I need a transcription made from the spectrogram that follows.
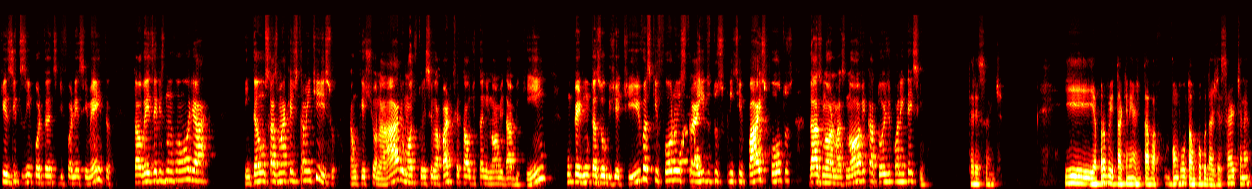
quesitos importantes de fornecimento, talvez eles não vão olhar. Então, o SASMAC é justamente isso é um questionário, uma auditoria em segunda parte, que você está auditando em nome da Biquim, com perguntas objetivas que foram extraídas dos principais pontos das normas 9, 14 e 45. Interessante. E aproveitar que nem a gente estava, vamos voltar um pouco da G-Cert, né?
